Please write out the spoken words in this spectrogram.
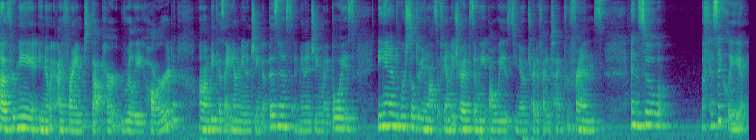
Uh, for me, you know, I find that part really hard um, because I am managing a business, I'm managing my boys, and we're still doing lots of family trips, and we always, you know, try to find time for friends. And so, physically,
